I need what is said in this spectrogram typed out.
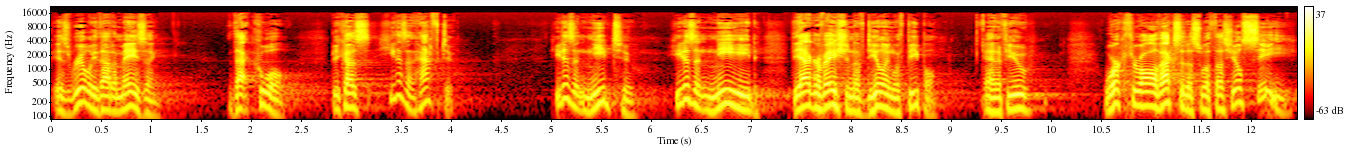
is really that amazing, that cool, because he doesn't have to. He doesn't need to. He doesn't need the aggravation of dealing with people. And if you work through all of Exodus with us, you'll see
